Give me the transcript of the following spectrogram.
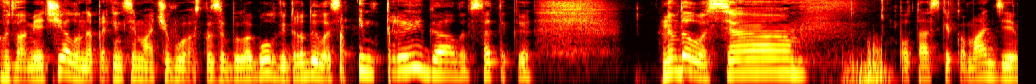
в два м'ячі, але наприкінці матчу Ворскла забила гол, відродилася інтрига, але все-таки не вдалося полтавській команді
